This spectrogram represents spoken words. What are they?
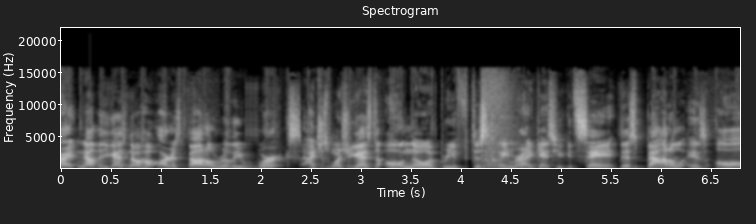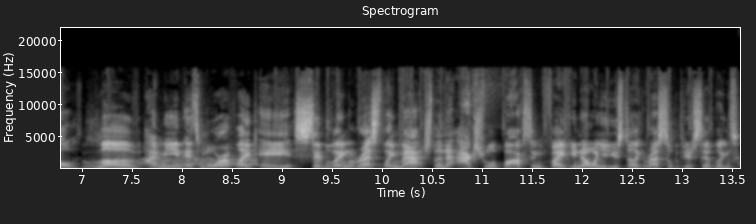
Alright, now that you guys know how Artist Battle really works, I just want you guys to all know a brief disclaimer, I guess you could say. This battle is all love. I mean, it's more of like a sibling wrestling match than an actual boxing fight. You know when you used to like wrestle with your siblings?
